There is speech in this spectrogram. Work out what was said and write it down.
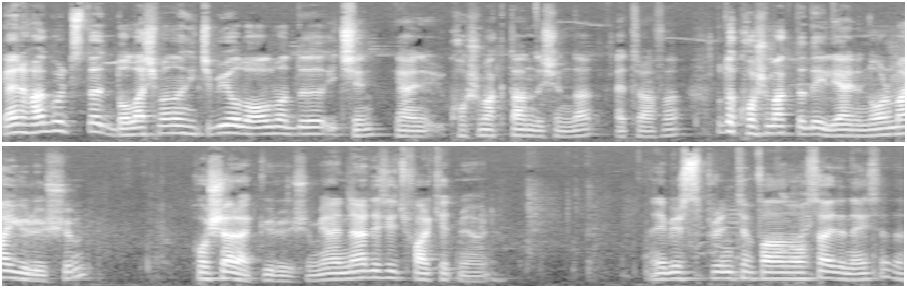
Yani Hogwarts'ta dolaşmanın hiçbir yolu olmadığı için yani koşmaktan dışında etrafa. Bu da koşmak da değil yani normal yürüyüşüm. Koşarak yürüyüşüm. Yani neredeyse hiç fark etmiyor öyle. Hani bir sprintin falan olsaydı neyse de.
